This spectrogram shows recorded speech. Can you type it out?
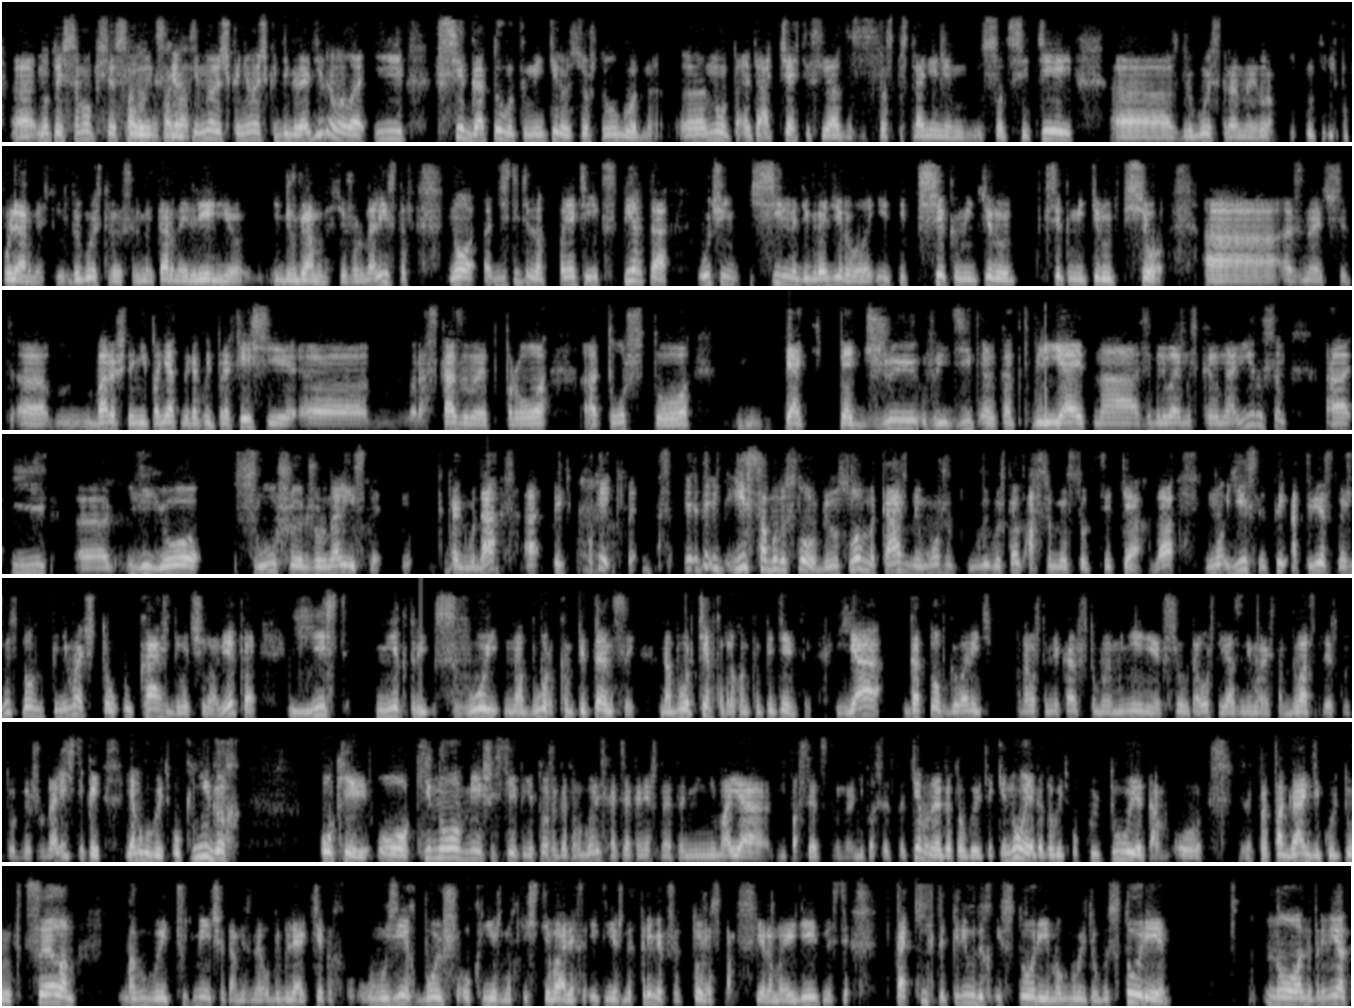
Э, Ну, то есть само по себе слово эксперт согласен. немножечко, немножечко деградировало, и все готовы комментировать все, что угодно. Э, Ну, это отчасти связано с распространением соцсетей, э, с другой стороны, ну, их популярностью, с другой стороны, с элементарной ленью и безграмотностью журналистов. Но действительно, понятие эксперта очень сильно деградировало, и, и все комментируют все комментируют все. А, значит, а, барышня непонятно какой профессии э, рассказывает про а, то, что 5, 5G вредит, э, как влияет на заболеваемость коронавирусом, а, и э, ее слушают журналисты. Как бы, да, а, ведь, окей, это ведь есть свобода слова, безусловно, каждый может вы- высказывать, особенно в соцсетях, да, но если ты ответственный журналист, должен понимать, что у каждого человека есть некоторый свой набор компетенций, набор тех, в которых он компетентен. Я готов говорить, потому что мне кажется, что мое мнение в силу того, что я занимаюсь там 20 лет культурной журналистикой, я могу говорить о книгах, Окей, о кино в меньшей степени тоже готов говорить, хотя, конечно, это не, не моя непосредственная, непосредственная тема, но я готов говорить о кино, я готов говорить о культуре, там, о знаю, пропаганде культуры в целом. Могу говорить чуть меньше, там, не знаю, о библиотеках, о музеях, больше о книжных фестивалях и книжных премиях, потому что это тоже там сфера моей деятельности. В каких-то периодах истории могу говорить об истории, но, например,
